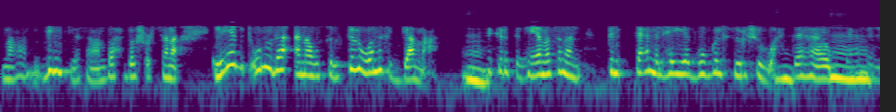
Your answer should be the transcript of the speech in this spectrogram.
مع بنتي مثلا عندها 11 سنة اللي هي بتقوله ده أنا وصلت له وأنا في الجامعة. مم. فكرة إن هي مثلا تعمل هي Google search لوحدها وتعمل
